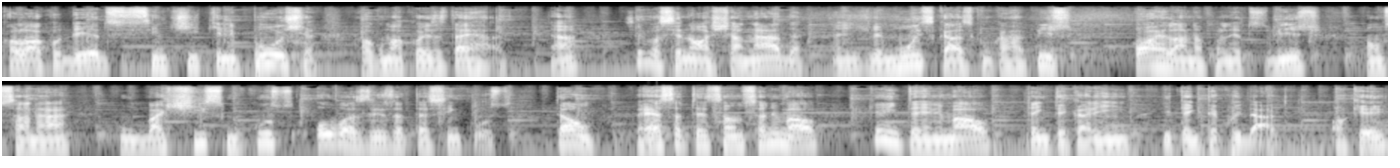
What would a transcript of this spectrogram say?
coloca o dedo, se sentir que ele puxa, alguma coisa está errada. Né? Se você não achar nada, a gente vê muitos casos com carrapicho, corre lá na Planeta dos Bichos, vamos sanar com baixíssimo custo ou às vezes até sem custo. Então, presta atenção no seu animal. Quem tem animal tem que ter carinho e tem que ter cuidado, ok?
